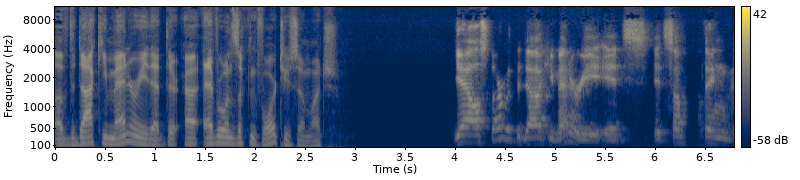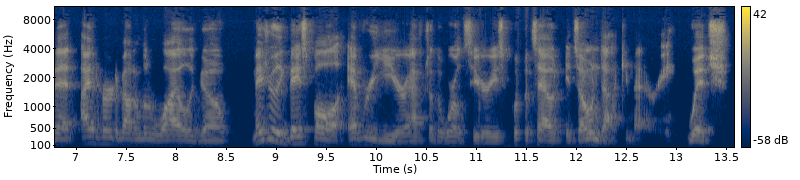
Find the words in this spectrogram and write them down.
of the documentary that uh, everyone's looking forward to so much? Yeah, I'll start with the documentary. It's it's something that I'd heard about a little while ago. Major League Baseball every year after the World Series puts out its own documentary, which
